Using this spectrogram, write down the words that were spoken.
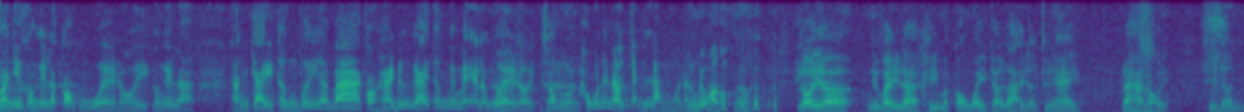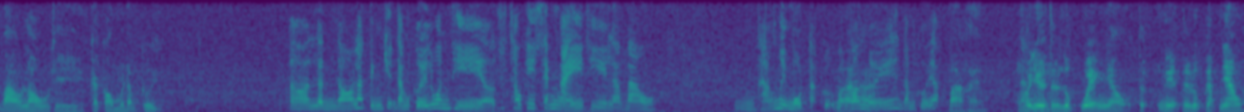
Coi như có nghĩa là con cũng quề rồi có nghĩa là thằng trai thì thân với à, ba còn hai đứa gái thân với mẹ là quề Đó, rồi. xong rồi. Không có đứa nào chạnh lòng hết á, đúng, rồi, không? đó. rồi à, như vậy là khi mà con quay trở lại lần thứ hai ra Hà Nội thì đến bao lâu thì các con mới đám cưới? Ờ, lần đó là tính chuyện đám cưới luôn thì ờ, sau khi xem ngày thì là vào ừ, tháng 11 ạ. Cỡ bọn ba con tháng. mới đám cưới ạ. 3 tháng. Dạ. coi như từ lúc quen nhau từ, từ lúc gặp nhau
